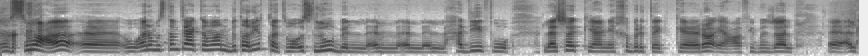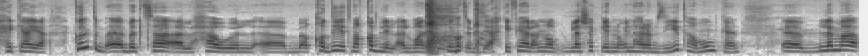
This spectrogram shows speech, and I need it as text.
موسوعة. آه، وأنا مستمتعة كمان بطريقة وأسلوب ال- ال- ال- الحديث ولا شك يعني خبرتك رائعة في مجال آه، الحكاية. كنت بتساءل حول آه، بقضية ما قبل الألوان اللي كنت بدي أحكي فيها لأنه بلا شك إنه إلها رمزيتها ممكن. لما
